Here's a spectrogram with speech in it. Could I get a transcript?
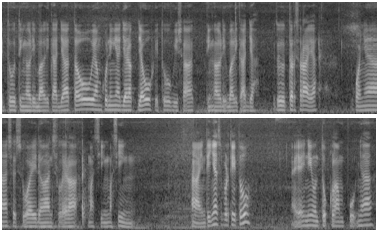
itu tinggal dibalik aja. Atau yang kuningnya jarak jauh itu bisa tinggal dibalik aja. Itu terserah ya. Pokoknya sesuai dengan selera masing-masing. Nah intinya seperti itu. Nah ya ini untuk lampunya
